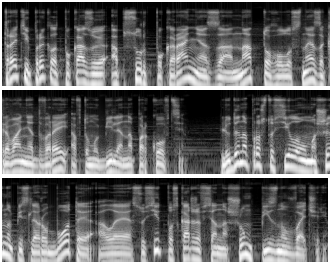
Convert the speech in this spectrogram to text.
Третій приклад показує абсурд покарання за надто голосне закривання дверей автомобіля на парковці. Людина просто сіла у машину після роботи, але сусід поскаржився на шум пізно ввечері.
